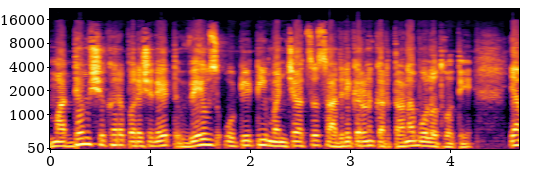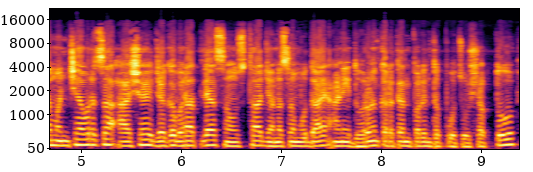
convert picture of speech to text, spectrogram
माध्यम शिखर परिषदेत वेव्ज ओटीटी मंचाचं सादरीकरण करताना बोलत होते. या मंचावरचा आशय जगभरातल्या संस्था जनसमुदाय आणि धोरणकर्त्यांपर्यंत पोहोचू शकतो.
